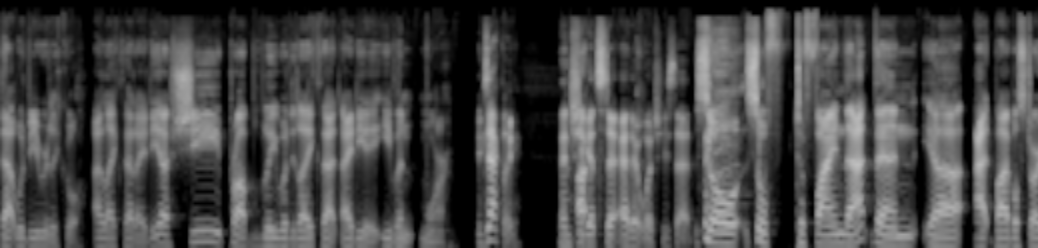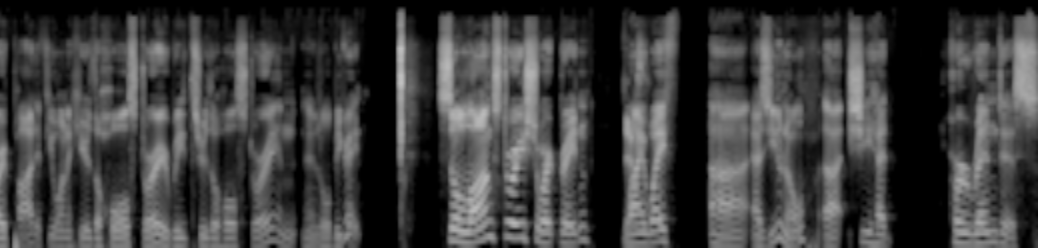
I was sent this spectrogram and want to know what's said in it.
that would be really cool. I like that idea. She probably would like that idea even more. Exactly. Then she Uh, gets to edit what she said. So so to find that, then uh, at Bible Story Pod, if you want to hear the whole story, read through the whole story, and, and it'll be great. So long story short, Braden, my wife, uh, as you know, uh, she had horrendous,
